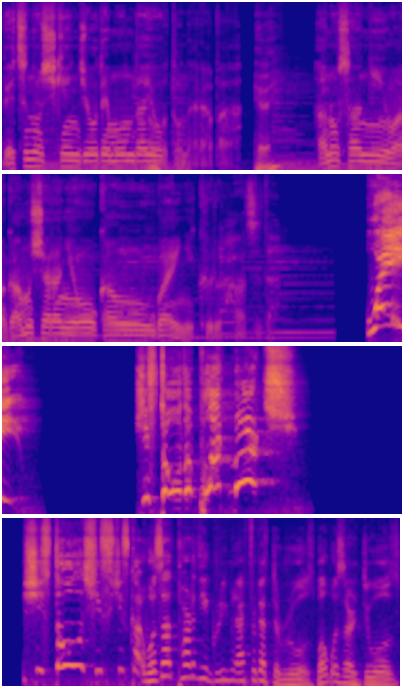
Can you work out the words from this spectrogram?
別の試験場で問題をとならば、okay. あの3人はがむしゃらに王冠を奪いに来るはずだ。Wait! She stole the black march! She stole she's she's got was that part of the agreement? I forgot the rules. What was our duels?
